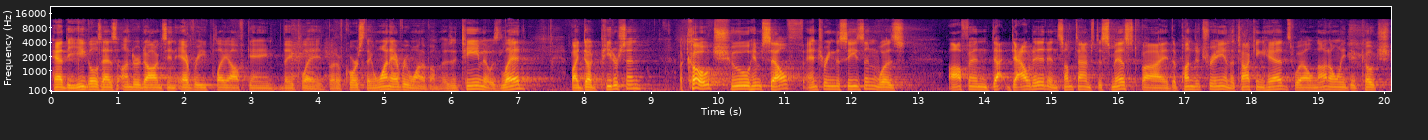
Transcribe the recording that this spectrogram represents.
had the Eagles as underdogs in every playoff game they played. But of course, they won every one of them. There's a team that was led by Doug Pederson, a coach who himself, entering the season, was often doubted and sometimes dismissed by the punditry and the talking heads. Well, not only did Coach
